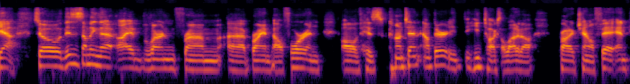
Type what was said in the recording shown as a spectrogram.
Yeah. So this is something that I've learned from uh, Brian Balfour and all of his content out there. He, he talks a lot about product channel fit. And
